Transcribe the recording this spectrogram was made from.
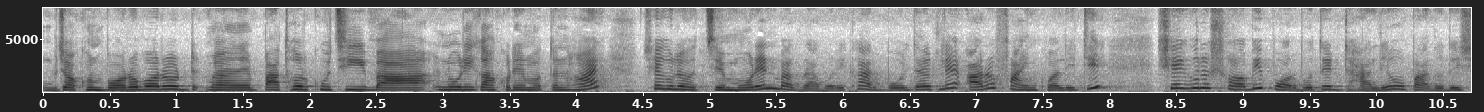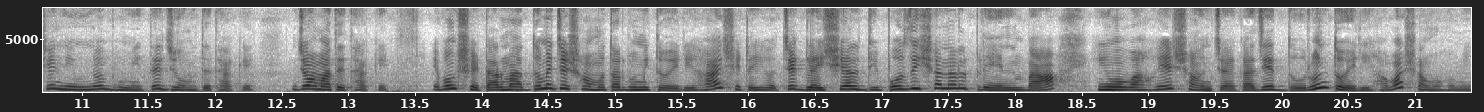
যখন বড় বড় পাথরকুচি বা নুড়ি কাঁকড়ের মতন হয়, সেগুলো হচ্ছে মোরেন বা গ্রাবরেখা আর বোল্ডার ক্লে আরও ফাইন কোয়ালিটি। সেগুলো সবই পর্বতের ঢালে ও পাদদেশে নিম্নভূমিতে জমতে থাকে, জমাতে থাকে এবং সেটার মাধ্যমে যে সমতল ভূমি তৈরি হয়, সেটাই হচ্ছে গ্লেশিয়াল ডিপোজিশনাল প্লেন বা হিমবাহের সঞ্চয় কাজের দরুন তৈরি হওয়া সমভূমি।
